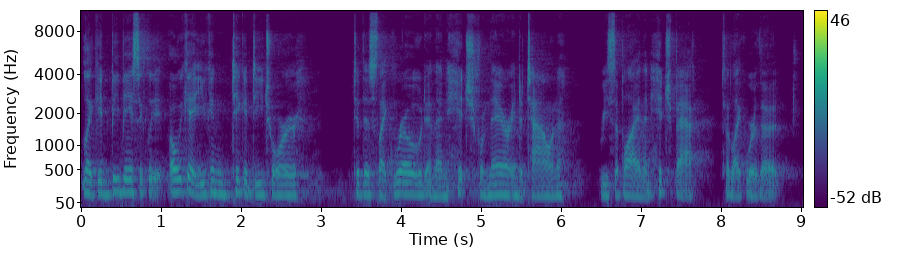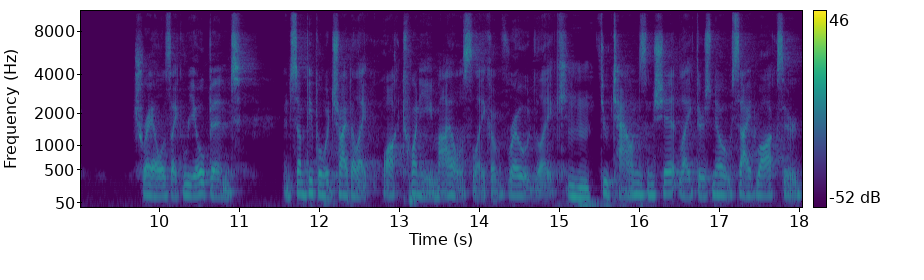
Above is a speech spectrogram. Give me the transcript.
like it'd be basically oh, okay, you can take a detour to this like road and then hitch from there into town, resupply, and then hitch back to like where the trail is like reopened. And some people would try to like walk 20 miles like of road like Mm-hmm. through towns and shit. Like there's no sidewalks or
